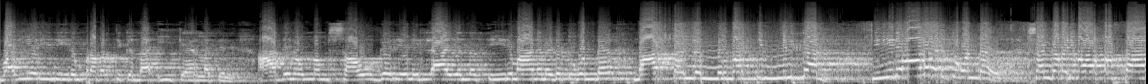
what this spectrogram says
വലിയ രീതിയിലും പ്രവർത്തിക്കുന്ന ഈ കേരളത്തിൽ അതിനൊന്നും സൗകര്യമില്ല എന്ന് തീരുമാനമെടുത്തുകൊണ്ട് നാട്ടല്ലും നിവർത്തി നിൽക്കാൻ തീരുമാനമെടുത്തുകൊണ്ട് സംഘപരിവാർ പ്രസ്ഥാന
